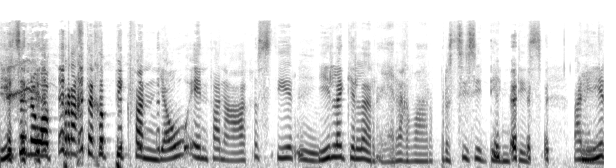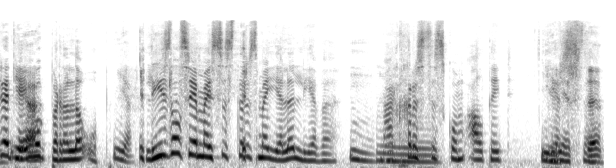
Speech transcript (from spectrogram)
Hier's nou 'n pragtige piek van jou en van haar gestuur. Mm. Hier lyk julle regtig waar presies identies. Want hier het jy Ja. ook brille op. Ja. Liesel sê my suster is my hele lewe, maar Christus kom altyd eerste. Eerste.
